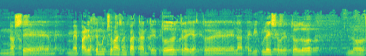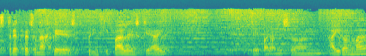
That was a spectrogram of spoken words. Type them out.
no sé, me- me parece mucho más impactante todo el trayecto de la película y sobre todo los tres personajes principales que hay, que para mí son Iron Man,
